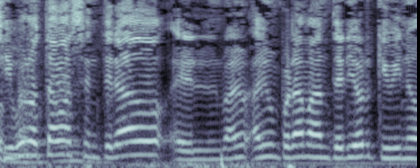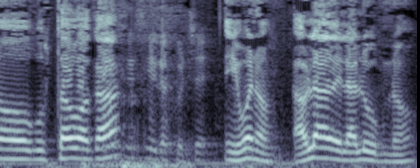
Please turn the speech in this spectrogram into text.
si vos no estabas enterado, el- hay un programa anterior que vino Gustavo acá. Sí, sí, lo escuché. Y bueno, habla del alumno,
